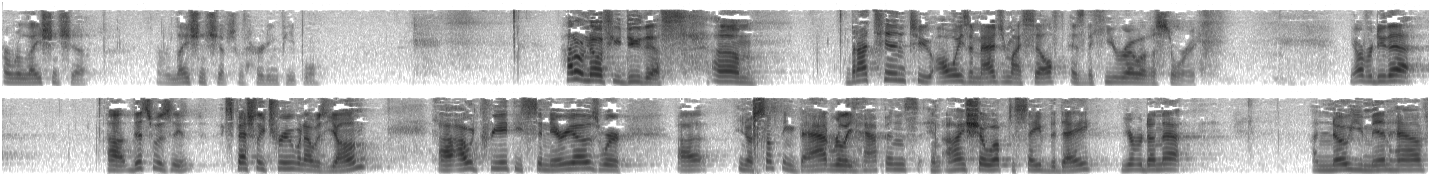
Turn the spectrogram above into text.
a relationship, our relationships with hurting people. I don't know if you do this, um, but I tend to always imagine myself as the hero of a story. You ever do that? Uh, this was especially true when I was young. Uh, I would create these scenarios where, uh, you know, something bad really happens and I show up to save the day. You ever done that? I know you men have.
